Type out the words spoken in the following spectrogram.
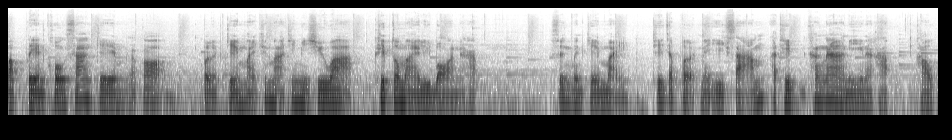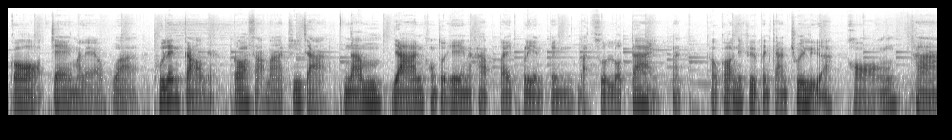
ปรับเปลี่ยนโครงสร้างเกม แล้วก็เปิดเกมใหม่ขึ้นมาที่มีชื่อว่า Crypto m i n e Reborn นะครับ ซึ่งเป็นเกมใหม่ที่จะเปิดในอีก 3 อาทิตย์ข้างหน้านี้นะครับ เขาก็แจ้งมาแล้วว่าผู้เล่นเก่าเนี่ยก็สามารถที่จะนำยานของตัวเองนะครับ ไปเปลี่ยนเป็นบัตรส่วนลดได้นะเขาก็นี่คือเป็นการช่วยเหลือของทาง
